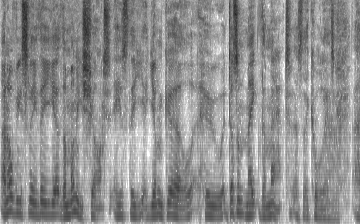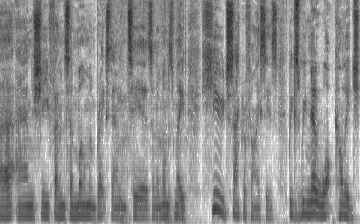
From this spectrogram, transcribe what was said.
And obviously, the uh, the money shot is the young girl who doesn't make the mat, as they call it, uh, and she phones her mum and breaks down in tears. And her mum's made huge sacrifices because we know what college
